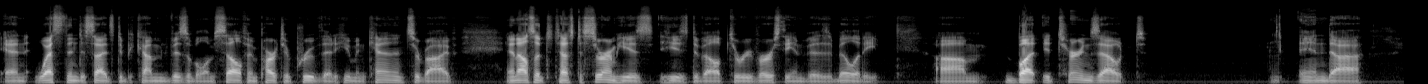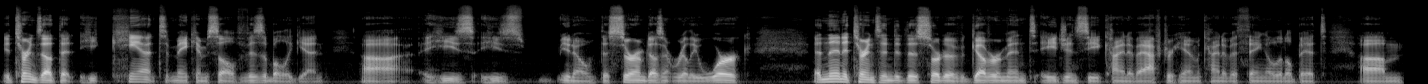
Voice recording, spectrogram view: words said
And Weston decides to become invisible himself, in part to prove that a human can survive, and also to test a serum he has he's developed to reverse the invisibility. Um, but it turns out, and uh, it turns out that he can't make himself visible again. Uh, he's he's you know the serum doesn't really work, and then it turns into this sort of government agency kind of after him kind of a thing a little bit. Um,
